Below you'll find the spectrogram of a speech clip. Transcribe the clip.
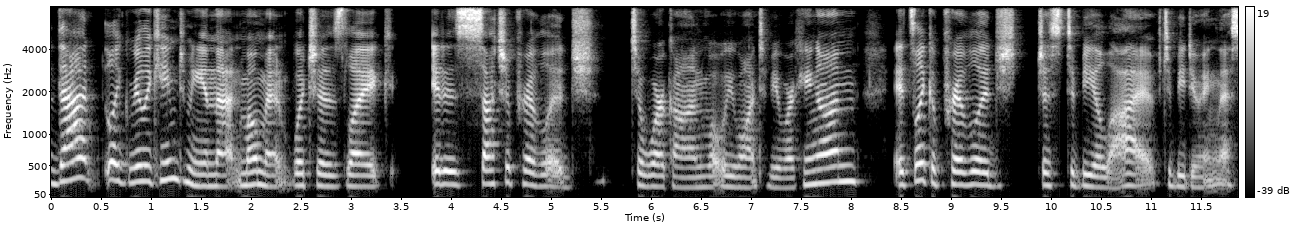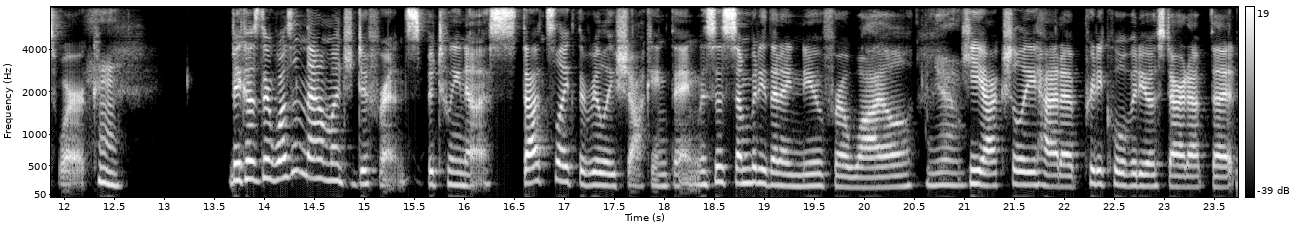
that like really came to me in that moment, which is like it is such a privilege to work on what we want to be working on. It's like a privilege just to be alive, to be doing this work. Hmm. Because there wasn't that much difference between us. That's like the really shocking thing. This is somebody that I knew for a while. Yeah. He actually had a pretty cool video startup that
